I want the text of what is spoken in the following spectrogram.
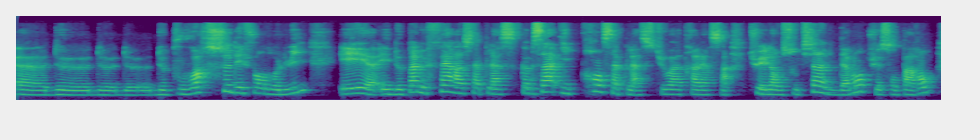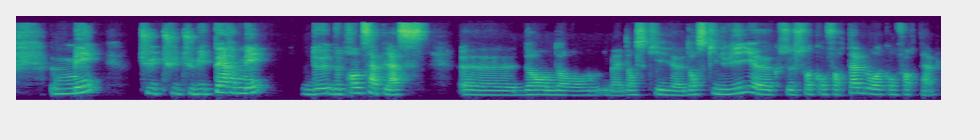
euh, de, de, de, de pouvoir se défendre lui et, et de pas le faire à sa place. Comme ça, il prend sa place, tu vois, à travers ça. Tu es là en soutien, évidemment, tu es son parent, mais tu, tu, tu lui permets de, de prendre sa place euh, dans, dans, bah, dans ce qui, dans ce qu'il vit, euh, que ce soit confortable ou inconfortable.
